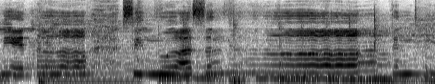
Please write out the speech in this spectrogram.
เมตตา สิ้นวาสนากันที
